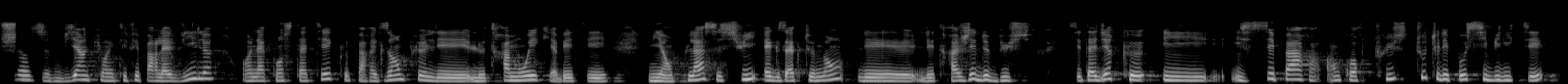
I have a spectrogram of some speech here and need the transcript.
choses bien qui ont été faites par la ville, on a constaté que, par exemple, le tramway qui avait été mis en place suit exactement les, trajets de bus. C'est-à-dire qu'il il sépare encore plus toutes les possibilités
